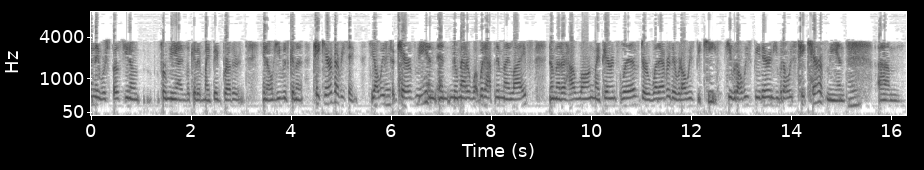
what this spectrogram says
And they were supposed, you know, for me, I look at it, my big brother, and, you know, he was going to take care of everything. He always Right. took care of me, and, and no matter what would happen in my life, no matter how long my parents lived or whatever, there would always be Keith. He would always be there, and he would always take care of me. And, um,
